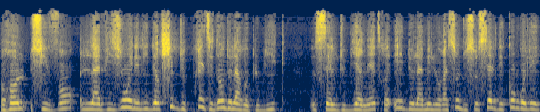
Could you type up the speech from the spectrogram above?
rôle suivant la vision et le leadership du président de la République celle du bien-être et de l'amélioration du social des Congolais,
